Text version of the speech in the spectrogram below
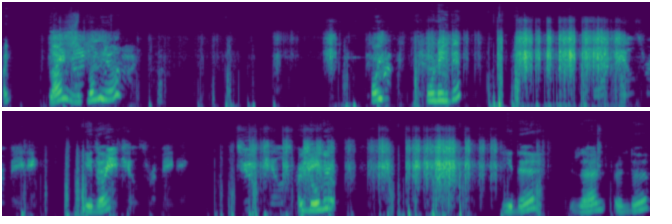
Ay lan zıplamıyor. Oy. O neydi? Yedi. Ay ne oluyor? Yedi. Güzel. Öldü.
